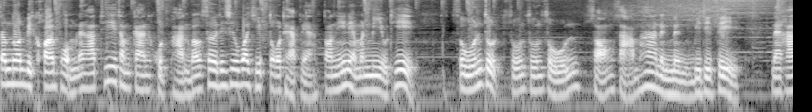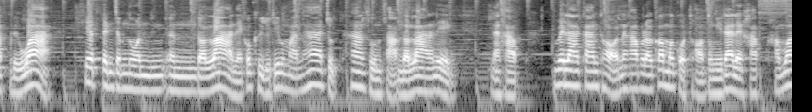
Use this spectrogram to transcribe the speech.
จำนวนบิตคอยผมนะครับที่ทำการขุดผ่านเบราว์เซอร์ที่ชื่อว่า CryptoTab เนี่ยตอนนี้เนี่ยมันมีอยู่ที่ 0.000235511 BTC นะครับหรือว่าเทียบเป็นจำนวนเงินดอลลาร์เนี่ยก็คืออยู่ที่ประมาณ 5.503 ดอลลาร์นั่นเอง นะครับเวลาการถอนนะครับ เราก็มากดถอนตรงนี้ได้เลยครับคำว่า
